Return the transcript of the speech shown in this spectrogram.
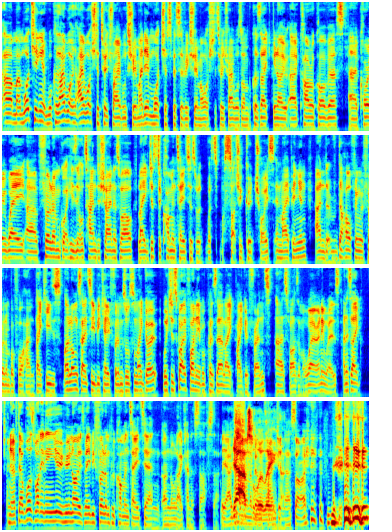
um, I'm watching it because I watch I watched the Twitch Rivals stream. I didn't watch a specific stream. I watched the Twitch Rivals one because like you know, uh, Kara Corvus, uh, Kuriway, uh, Fulham got his little time to shine as well. Like just the commentators were, was, was such a good choice in my opinion, and the whole thing with Fulham beforehand. Like he's alongside CPK. Fulham's also my goat, which is quite funny because they're like quite good friends as far as I'm aware, anyways. And it's like you know, if there was one in EU, who knows? Maybe Fulham could commentate it and, and all that kind of stuff. So yeah, I just Yeah, went on a bit of a absolutely. there, sorry.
